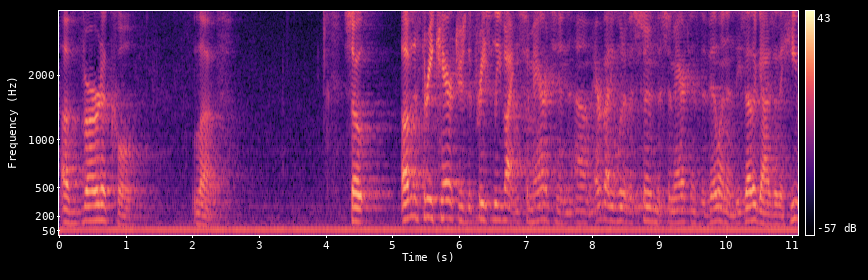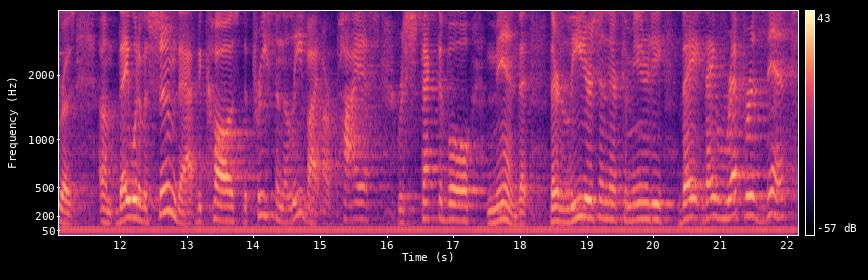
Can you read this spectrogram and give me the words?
of vertical love. So, of the three characters, the priest, Levite, and Samaritan, um, everybody would have assumed the Samaritan's the villain and these other guys are the heroes. Um, they would have assumed that because the priest and the Levite are pious, respectable men, that they're leaders in their community. They, they represent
